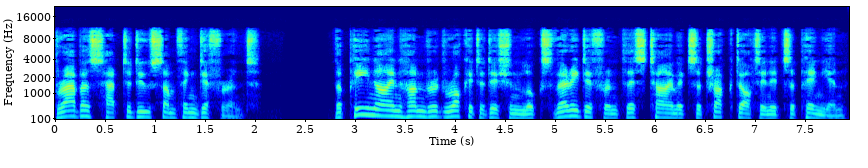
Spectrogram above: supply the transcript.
Brabus had to do something different. The P900 Rocket Edition looks very different this time it's a truck. dot In its opinion,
